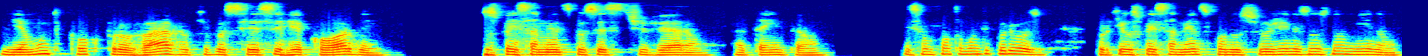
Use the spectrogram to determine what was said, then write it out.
e é muito pouco provável que vocês se recordem dos pensamentos que vocês tiveram até então. Isso é um ponto muito curioso, porque os pensamentos, quando surgem, eles nos dominam.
